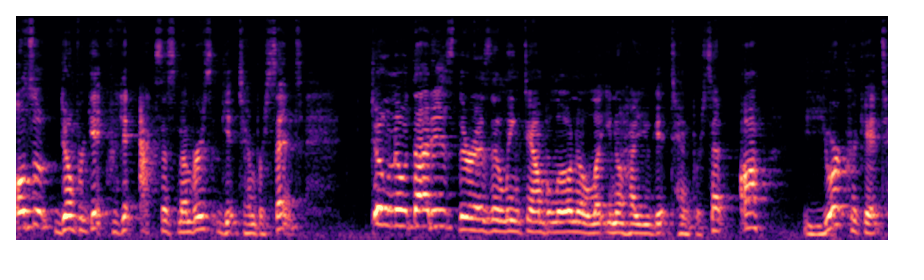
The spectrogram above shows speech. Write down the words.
Also, don't forget, Cricut Access members get 10%. Don't know what that is? There is a link down below, and it'll let you know how you get 10% off your Cricut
